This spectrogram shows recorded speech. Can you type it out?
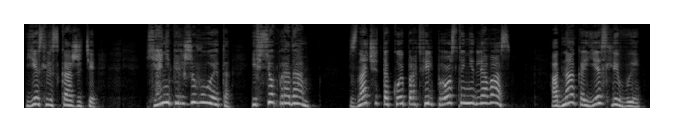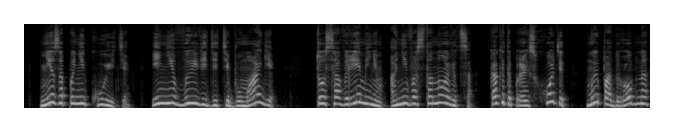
Если скажете «Я не переживу это и все продам», значит, такой портфель просто не для вас. Однако, если вы не запаникуете и не выведете бумаги, то со временем они восстановятся. Как это происходит, мы подробно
